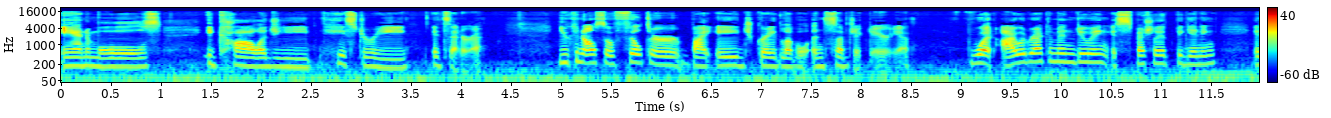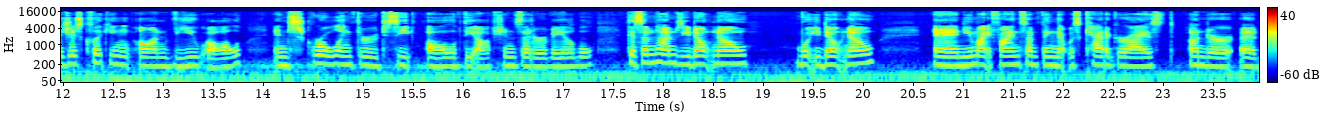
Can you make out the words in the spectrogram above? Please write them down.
animals, ecology, history, etc. You can also filter by age, grade level, and subject area. What I would recommend doing, especially at the beginning, is just clicking on View All and scrolling through to see all of the options that are available. Because sometimes you don't know what you don't know, and you might find something that was categorized under a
